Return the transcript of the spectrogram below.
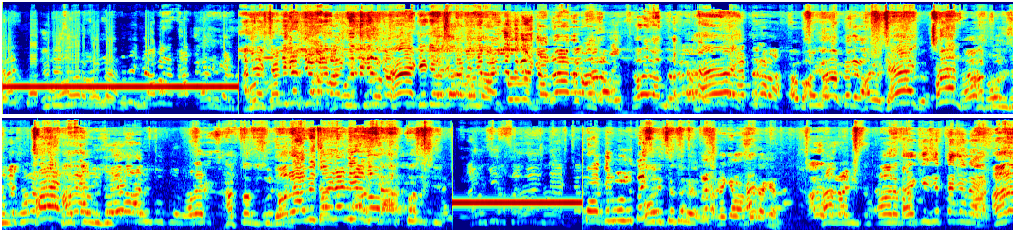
এই, ডিউটি বাজারে ফোন দাও। এই, এই, ছাড়েন, ছাড়েন। আমি তো এটা নিয়ে যাব। আরে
